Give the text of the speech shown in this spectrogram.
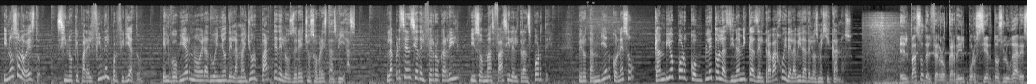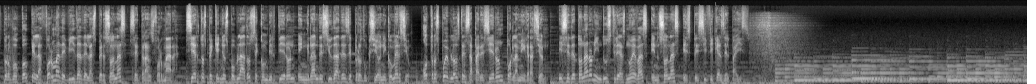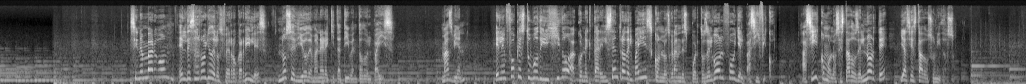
Y no solo esto, sino que para el fin del porfiriato, el gobierno era dueño de la mayor parte de los derechos sobre estas vías. La presencia del ferrocarril hizo más fácil el transporte, pero también con eso cambió por completo las dinámicas del trabajo y de la vida de los mexicanos. El paso del ferrocarril por ciertos lugares provocó que la forma de vida de las personas se transformara. Ciertos pequeños poblados se convirtieron en grandes ciudades de producción y comercio. Otros pueblos desaparecieron por la migración y se detonaron industrias nuevas en zonas específicas del país. Sin embargo, el desarrollo de los ferrocarriles no se dio de manera equitativa en todo el país. Más bien, el enfoque estuvo dirigido a conectar el centro del país con los grandes puertos del Golfo y el Pacífico, así como los estados del norte y hacia Estados Unidos.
